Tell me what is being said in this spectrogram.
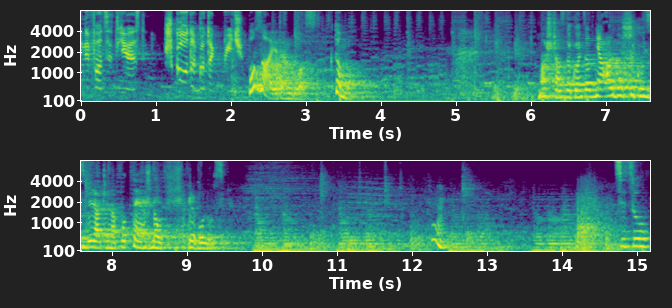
fajny facet jest. Szkoda go tak bić. Poznaję ten głos. Kto mówi? Masz czas do końca dnia albo szykuj zbieraczy na potężną rewolucję. Cycu,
